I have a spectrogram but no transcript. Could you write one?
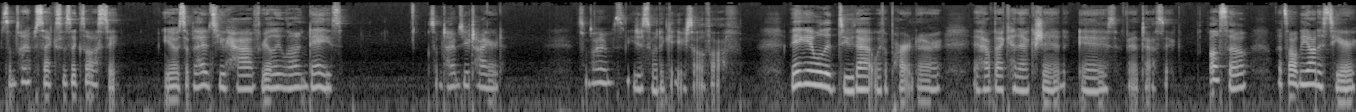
sometimes sex is exhausting. You know, sometimes you have really long days. Sometimes you're tired. Sometimes you just want to get yourself off. Being able to do that with a partner and have that connection is fantastic. Also, let's all be honest here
